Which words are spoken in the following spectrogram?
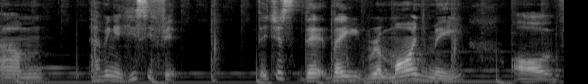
um, having a hissy fit. They just they, they remind me of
